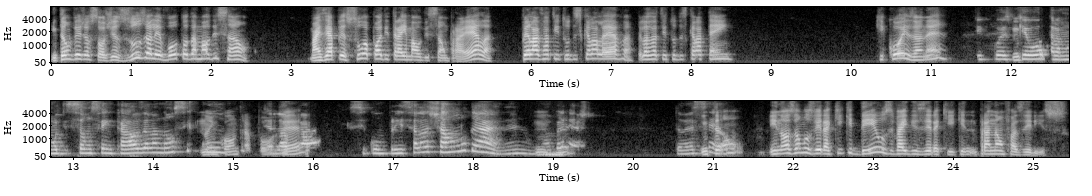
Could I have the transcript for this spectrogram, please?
Então veja só, Jesus já levou toda a maldição. Mas a pessoa pode trair maldição para ela pelas atitudes que ela leva, pelas atitudes que ela tem. Que coisa, né? Que coisa, porque outra maldição sem causa, ela não se cumpre. Não encontra porta. Ela é. vai se cumprir se ela achar um lugar, né? Uma Uhum. brecha. Então é sério. Então, e nós vamos ver aqui que Deus vai dizer aqui que para não fazer isso.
